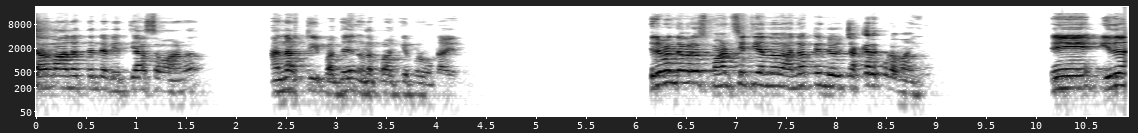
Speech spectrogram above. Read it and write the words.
ശതമാനത്തിന്റെ വ്യത്യാസമാണ് അനർട്ടി പദ്ധതി നടപ്പാക്കിയപ്പോൾ ഉണ്ടായത്. തിരുവനന്തപുരം സ്മാർട്ട് സിറ്റി എന്നത് അനർട്ടിന്റെ ഒരു ചക്കരക്കുടമായിരുന്നു ഈ ഇത്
